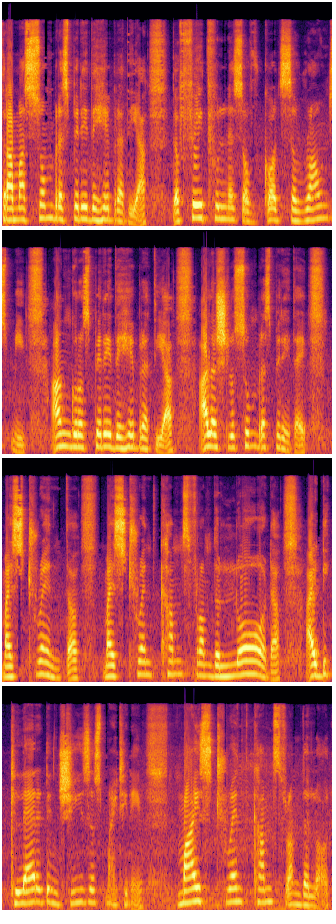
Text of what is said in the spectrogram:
Trama sombra spiride hebradia. The faithfulness of God surrounds me. Angro spiride hebratia. Alashlo sombra spiride. My strength strength. Uh, my strength comes from the Lord. Uh, I declare it in Jesus' mighty name. My strength comes from the Lord.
